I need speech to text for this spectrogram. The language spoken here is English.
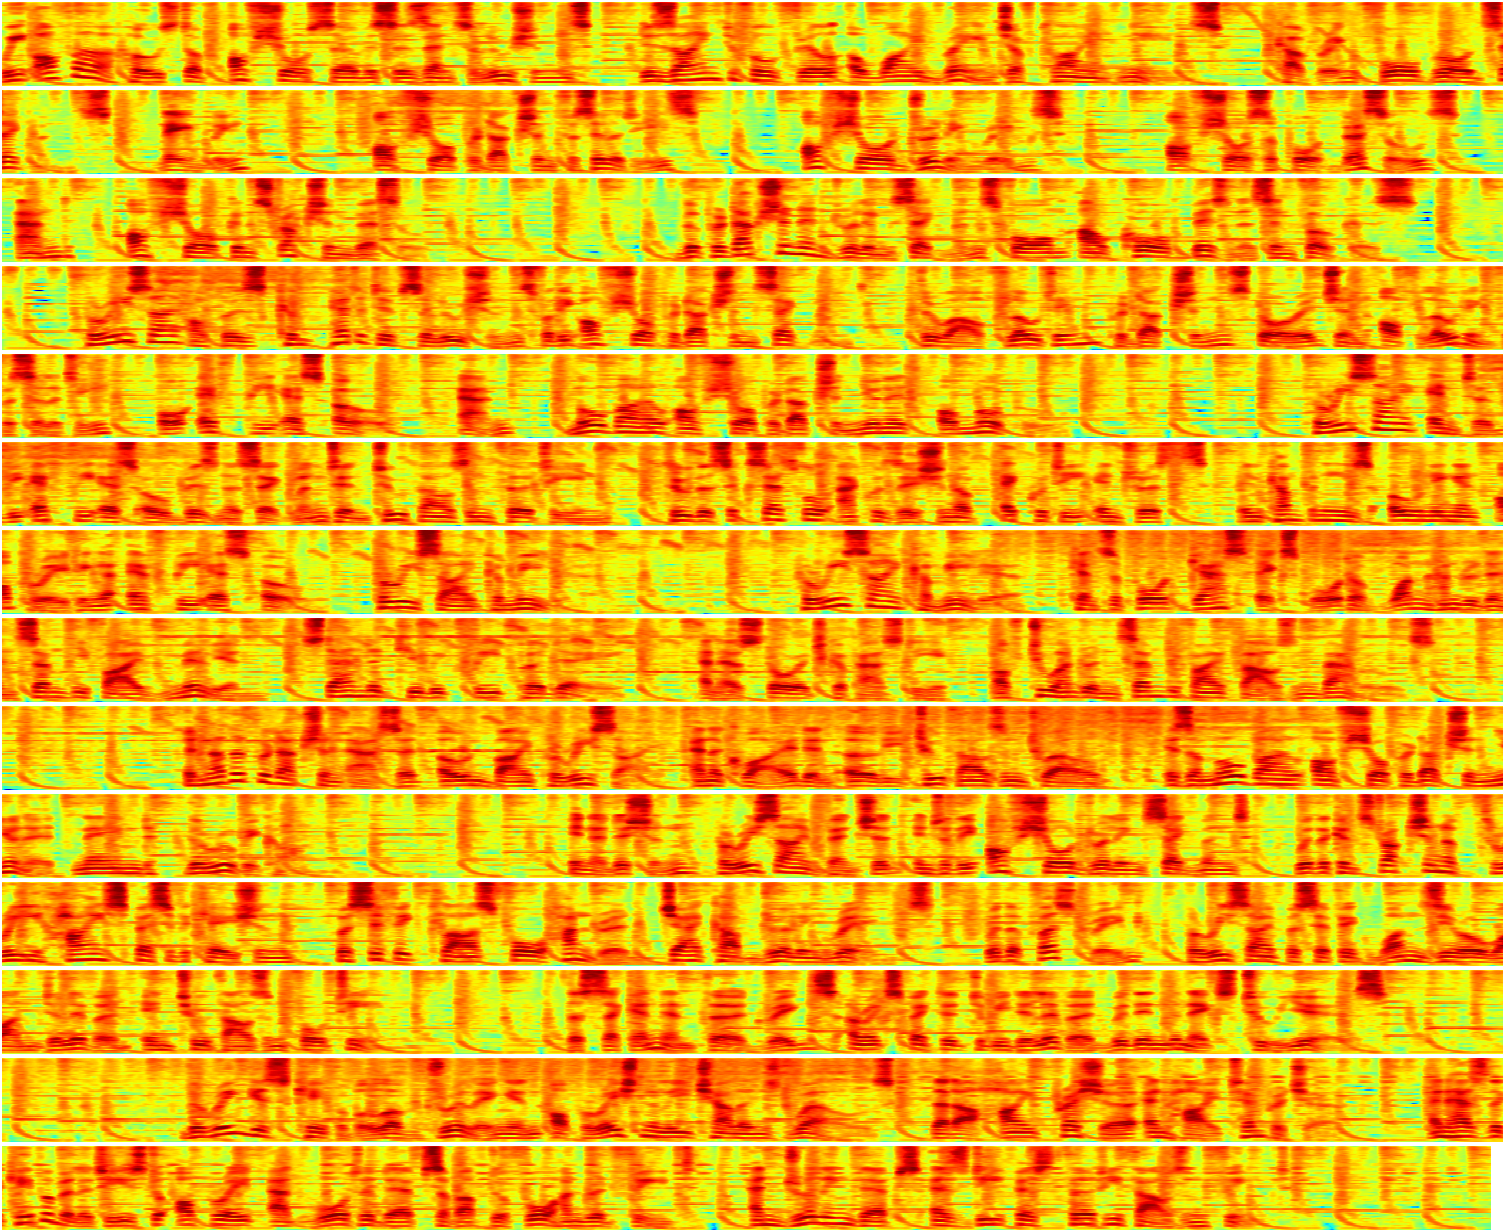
We offer a host of offshore services and solutions designed to fulfill a wide range of client needs covering four broad segments, namely offshore production facilities, offshore drilling rigs, offshore support vessels and offshore construction vessel. The production and drilling segments form our core business in focus. Perisai offers competitive solutions for the offshore production segment through our floating production, storage and offloading facility or FPSO and mobile offshore production unit or MOPU Perisai entered the FPSO business segment in 2013 through the successful acquisition of equity interests in companies owning and operating a FPSO, Perisai Kamelia. Perisai Kamelia can support gas export of 175 million standard cubic feet per day and has storage capacity of 275,000 barrels. Another production asset owned by Perisai and acquired in early 2012 is a mobile offshore production unit named the Rubicon. In addition, Perisai ventured into the offshore drilling segment with the construction of three high-specification Pacific Class 400 jack-up drilling rigs, with the first rig, Perisai Pacific 101, delivered in 2014. The second and third rigs are expected to be delivered within the next two years. The rig is capable of drilling in operationally challenged wells that are high pressure and high temperature and has the capabilities to operate at water depths of up to 400 feet and drilling depths as deep as 30,000 feet.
